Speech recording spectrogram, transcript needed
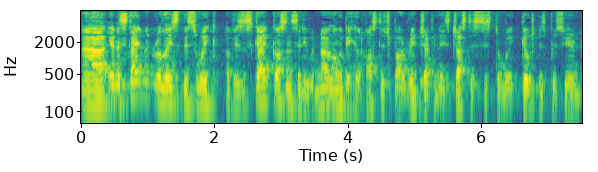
Uh, in a statement released this week of his escape, Ghosn said he would no longer be held hostage by a rigged Japanese justice system where guilt is presumed,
